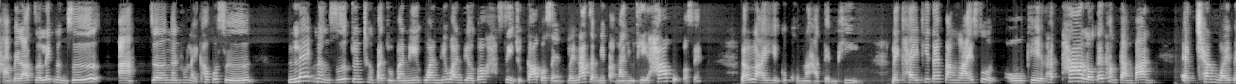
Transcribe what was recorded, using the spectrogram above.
ผ่านไปแล้วเจอเลขหนึ่งซื้ออะเจอเงินทุนไหลเข้าก็ซื้อ เลขหนึ่งซื้อจนถึงปัจจุบันนี้วันนี้วันเดียวก็ 4.9%เลยน่าจะมีประมาณอยู่ที่ 5-6%แล้วรายใหญ่ก็คุมนะคะเต็มที่ เลยใครที่ได้ฟังไลฟ์สุดโอเคถ้าถ้าเราได้ทำการบ้านแอคชั่นไว้ไป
